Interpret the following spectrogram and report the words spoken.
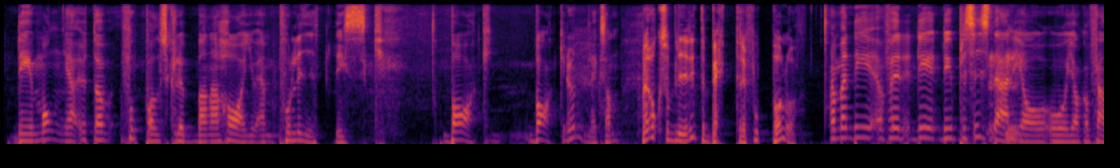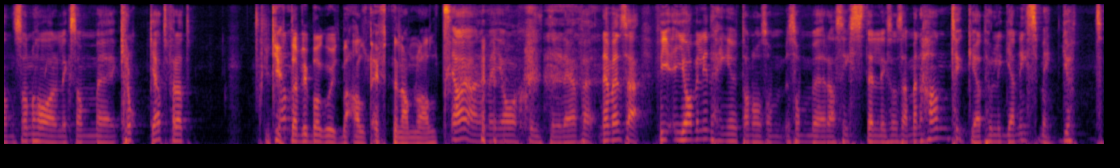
det är många utav fotbollsklubbarna har ju en politisk bak, bakgrund liksom. Men också blir det inte bättre fotboll då? Ja men det, för det, det är precis där jag och Jakob Fransson har liksom eh, krockat för att Gött att vi bara går ut med allt efternamn och allt. Ja, ja nej, men jag skiter i det. För, nej, men så här, för jag vill inte hänga ut honom som, som rasist eller liksom så här, men han tycker att huliganism är gött.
